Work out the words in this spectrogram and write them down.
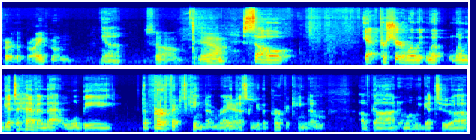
for the bridegroom. Yeah. So yeah, So, yeah, for sure. When we when, when we get to heaven, that will be the perfect kingdom, right? Yes. That's going to be the perfect kingdom of God. And when we get to, uh,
